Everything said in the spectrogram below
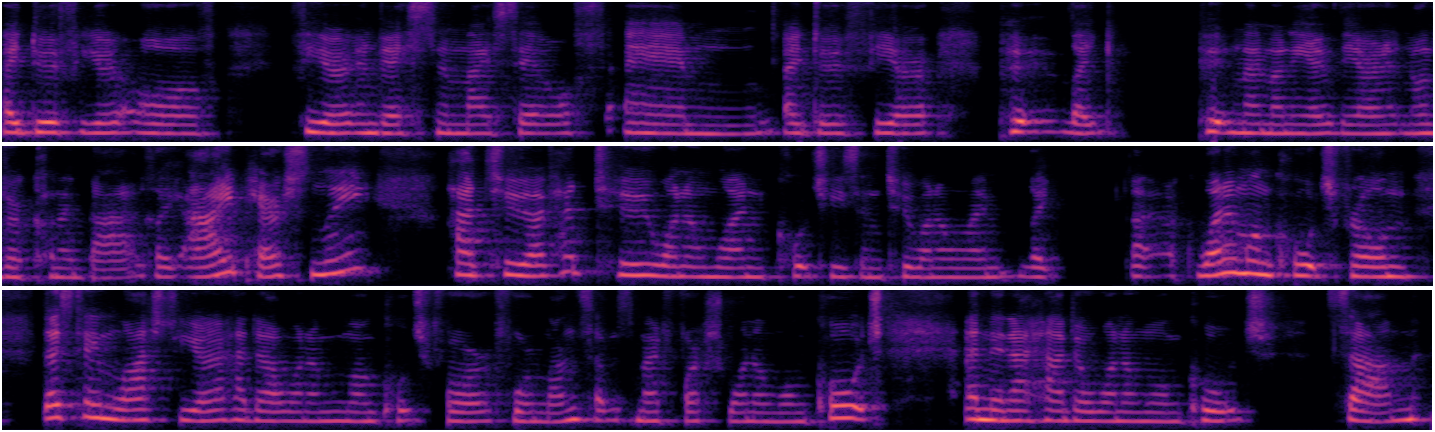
I do fear of fear investing in myself. Um, I do fear put like putting my money out there and it never coming back. Like I personally had to. I've had two one-on-one coaches and two one-on-one like a one-on-one coach from this time last year. I had a one-on-one coach for four months. That was my first one-on-one coach, and then I had a one-on-one coach Sam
